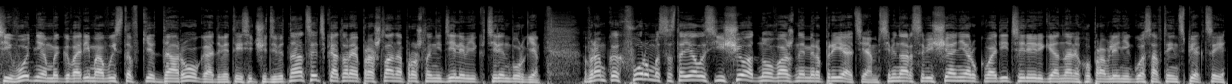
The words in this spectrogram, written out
Сегодня мы говорим о выставке «Дорога-2019», которая прошла на прошлой неделе в Екатеринбурге. В рамках форума состоялось еще одно важное мероприятие – семинар совещания руководителей региональных управлений госавтоинспекции.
